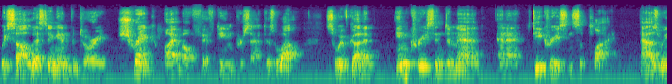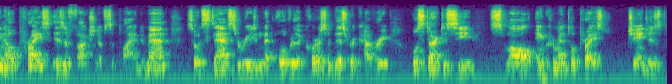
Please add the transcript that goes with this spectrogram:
We saw listing inventory shrink by about 15% as well. So we've got an increase in demand and a decrease in supply. Now, as we know, price is a function of supply and demand, so it stands to reason that over the course of this recovery, we'll start to see small incremental price changes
